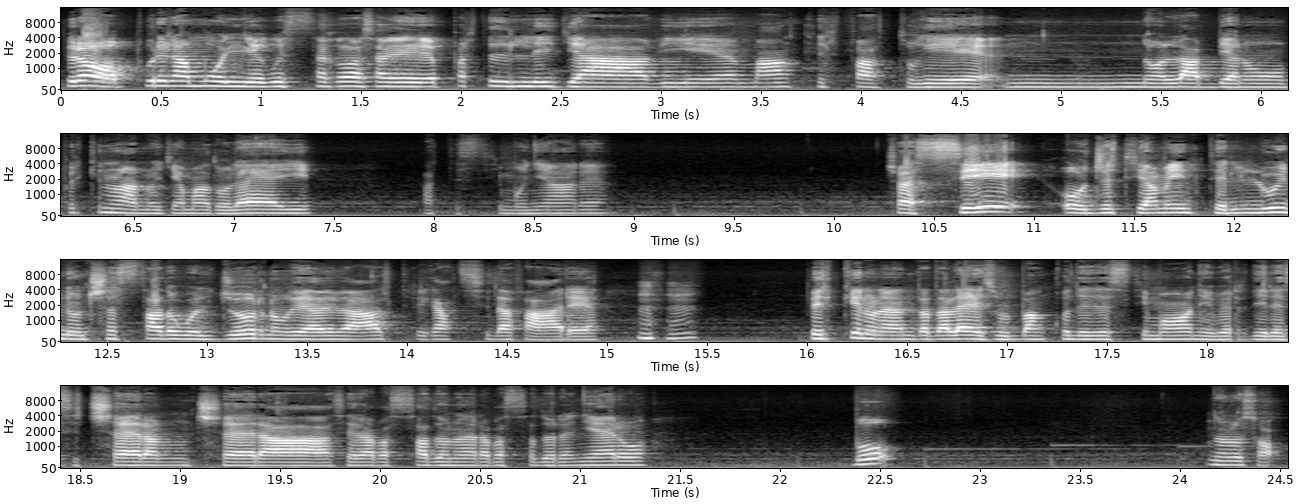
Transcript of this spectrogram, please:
Però pure la moglie, questa cosa che, a parte delle chiavi, eh, ma anche il fatto che mm, non l'abbiano. Perché non hanno chiamato lei a testimoniare? Cioè, se oggettivamente lui non c'è stato quel giorno che aveva altri cazzi da fare, Mhm. Perché non è andata lei sul banco dei testimoni per dire se c'era, non c'era, se era passato o non era passato Raniero? Boh, non lo so.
